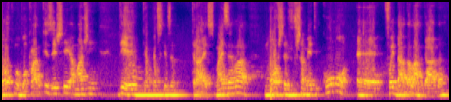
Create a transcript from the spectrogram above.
ótimo ou bom. Claro que existe a margem de erro que a pesquisa traz, mas ela mostra justamente como é, foi dada a largada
